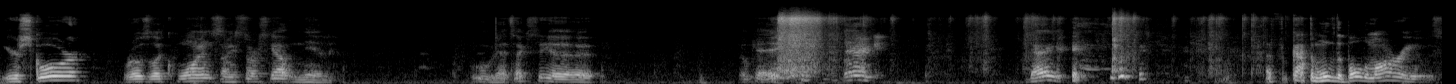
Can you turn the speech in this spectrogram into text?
Your score, Roseluck 1, Sunny Star Scout nib. Ooh, that's actually a... Okay. Dang it. Dang it. I forgot to move the bowl of Marios.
